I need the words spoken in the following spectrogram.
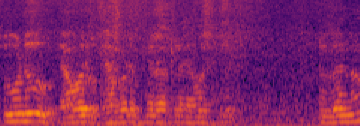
చూడు. ఎవరు? ఎవరు? మిర్రర్లు ఎవరు చూడు. నువ్వేనా?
